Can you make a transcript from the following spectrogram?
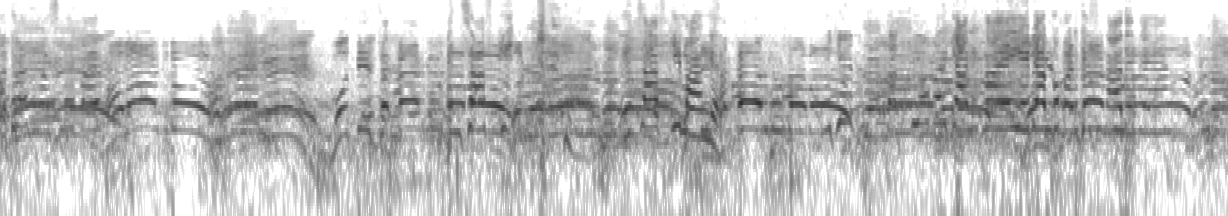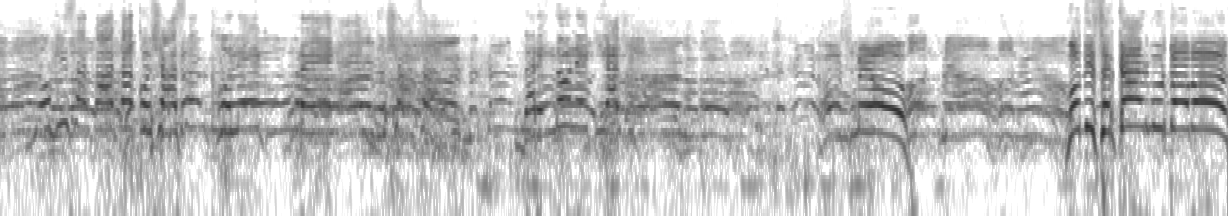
हथरस मसले पर मोदी सरकार इंसाफ की इंसाफ की मांग है। देखिए, तख्तियों पर क्या लिखा है, ये भी आपको पढ़कर सुना देते हैं। योगी सरकार का कुशासन खुले घूम रहे हैं दुशासन। दरिंदों ने किया होश में हो। मोदी सरकार मुर्दाबाद।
